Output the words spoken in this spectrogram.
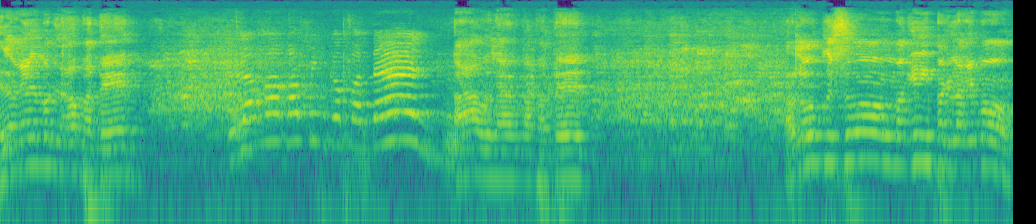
Ilan kayo magkakapatid? Wala ka kaming kapatid. Ah, wala kang kapatid. Ano ang gusto mo maging paglaki mo?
